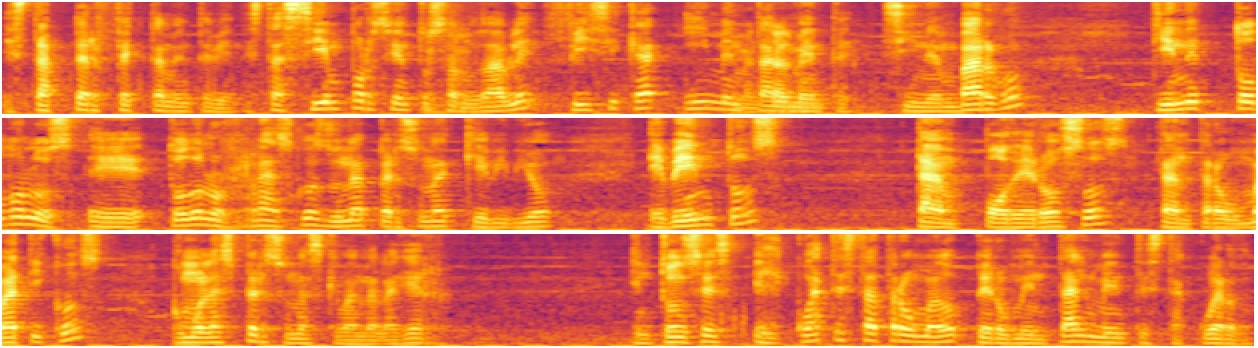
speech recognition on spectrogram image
está perfectamente bien. Está 100% saludable física y mentalmente. Mentalmente. Sin embargo, tiene todos los, eh, todos los rasgos de una persona que vivió eventos tan poderosos, tan traumáticos, como las personas que van a la guerra. Entonces, el cuate está traumado, pero mentalmente está cuerdo.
